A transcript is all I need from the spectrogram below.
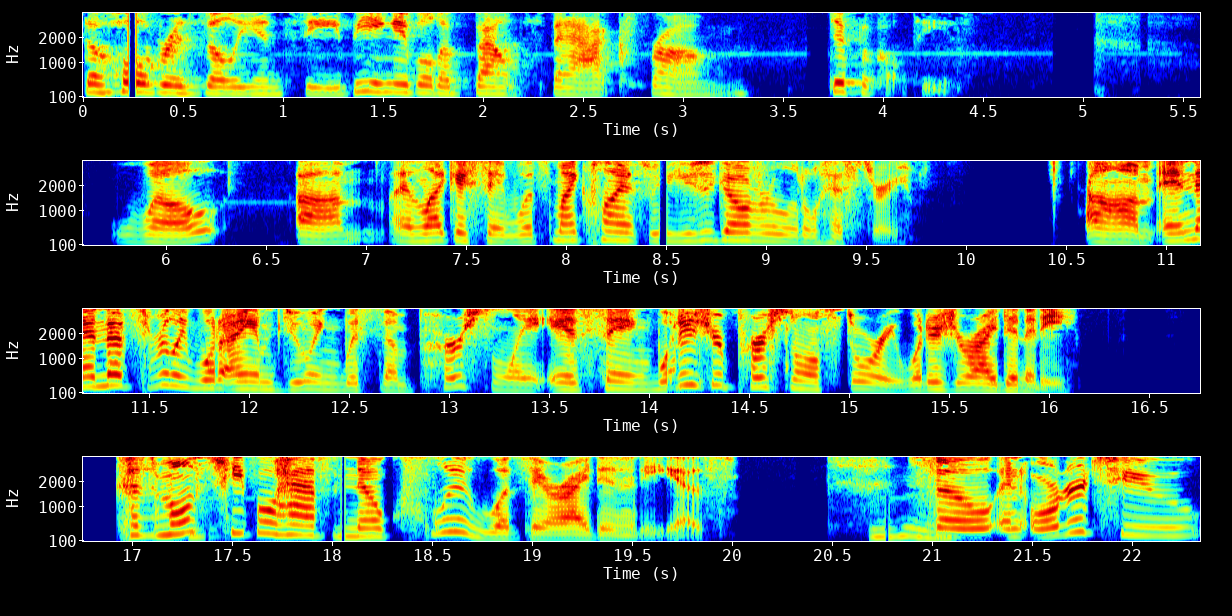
the whole resiliency, being able to bounce back from difficulties. Well, um, and like I say, with my clients, we usually go over a little history. Um, and then that's really what I am doing with them personally is saying, what is your personal story? What is your identity? Because most mm-hmm. people have no clue what their identity is. Mm-hmm. So in order to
